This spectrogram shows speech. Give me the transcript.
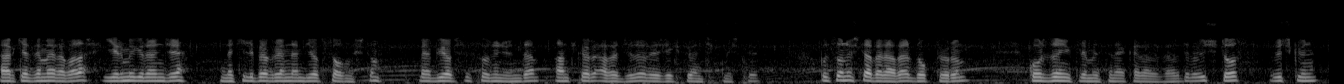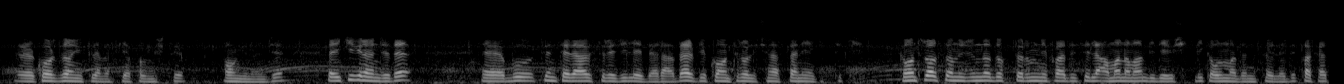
Herkese merhabalar. 20 gün önce nakili böbreğimden biyopsi olmuştum ve biyopsi sonucunda antikor aracılı rejeksiyon çıkmıştı. Bu sonuçla beraber doktorum korzon yüklemesine karar verdi ve 3 doz 3 gün e, korzon yüklemesi yapılmıştı 10 gün önce. Ve 2 gün önce de e, bu tüm tedavi süreciyle beraber bir kontrol için hastaneye gittik. Kontrol sonucunda doktorumun ifadesiyle aman aman bir değişiklik olmadığını söyledi. Fakat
